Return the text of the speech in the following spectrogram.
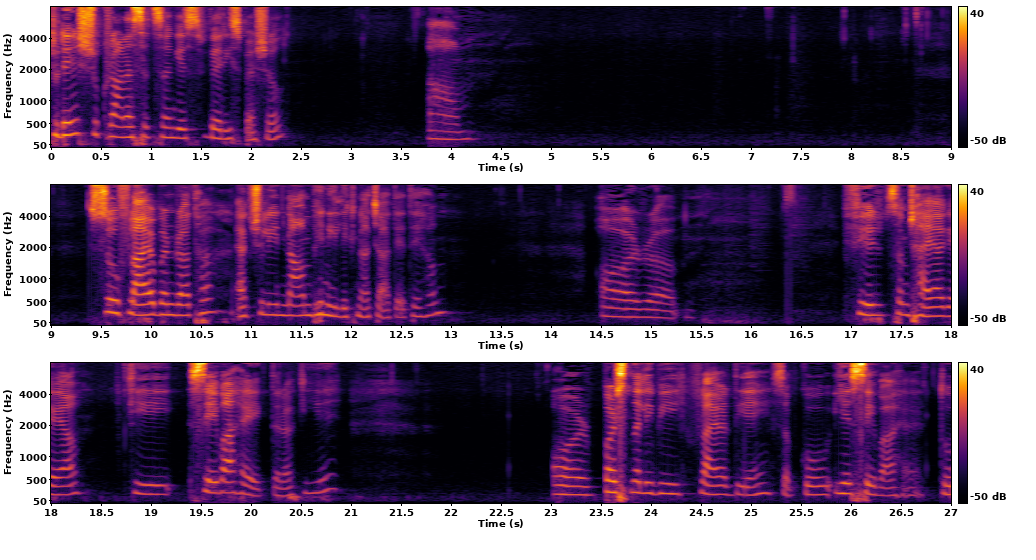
Today's Shukrana Satsang is very special. Um, so flyer बन रहा था एक्चुअली नाम भी नहीं लिखना चाहते थे हम और फिर समझाया गया कि सेवा है एक तरह की ये और पर्सनली भी फ्लायर दिए सबको ये सेवा है। तो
